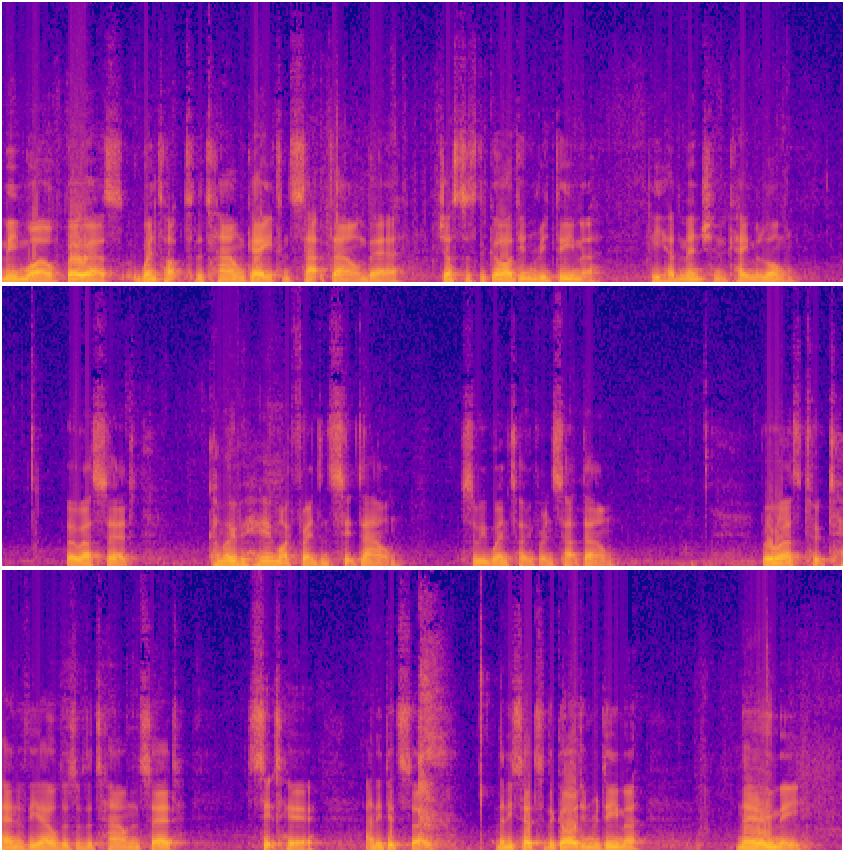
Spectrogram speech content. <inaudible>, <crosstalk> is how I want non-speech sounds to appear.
Meanwhile, Boaz went up to the town gate and sat down there, just as the guardian redeemer he had mentioned came along. Boaz said, Come over here, my friend, and sit down. So he went over and sat down. Boaz took ten of the elders of the town and said, Sit here. And they did so. Then he said to the guardian redeemer, Naomi,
